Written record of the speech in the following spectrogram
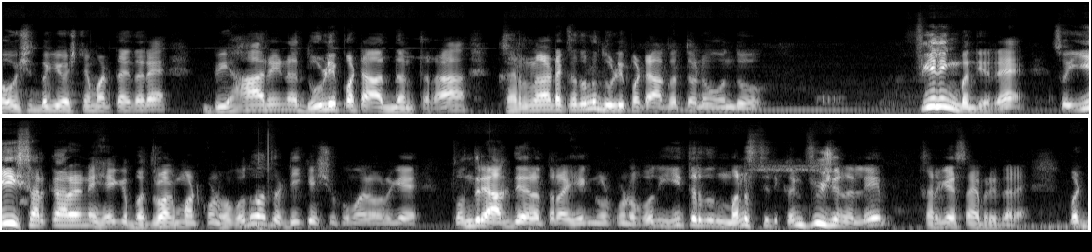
ಭವಿಷ್ಯದ ಬಗ್ಗೆ ಯೋಚನೆ ಮಾಡ್ತಾ ಇದ್ದಾರೆ. ಬಿಹಾರಿನ ಧೂಳಿಪಟ ಆದ ನಂತರ ಕರ್ನಾಟಕದಲ್ಲೂ ಧೂಳಿಪಟ ಆಗುತ್ತೆ ಅನ್ನೋ ಒಂದು ಫೀಲಿಂಗ್ ಬಂದಿದೆ. ಸೊ ಈ ಸರ್ಕಾರನೇ ಹೇಗೆ ಭದ್ರವಾಗಿ ಮಾಡ್ಕೊಂಡು ಹೋಗೋದು ಅಥವಾ ಡಿ ಕೆ ಶಿವಕುಮಾರ್ ಅವರಿಗೆ ತೊಂದರೆ ಆಗದೆ ಇರೋ ಥರ ಹೇಗೆ ನೋಡ್ಕೊಂಡು ಹೋಗೋದು, ಈ ಥರದ ಮನಸ್ಥಿತಿ ಕನ್ಫ್ಯೂಷನಲ್ಲಿ ಖರ್ಗೆ ಸಾಹೇಬರಿದ್ದಾರೆ ಬಟ್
